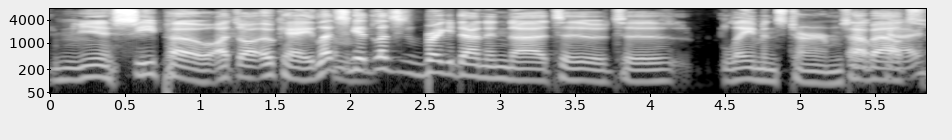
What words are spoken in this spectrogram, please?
yeah, CPO. I thought, okay, let's Hmm. get let's break it down in uh, to to layman's terms. How about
